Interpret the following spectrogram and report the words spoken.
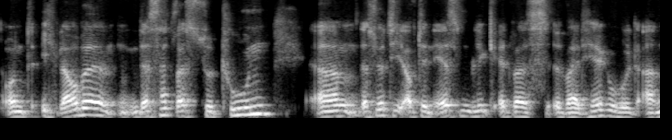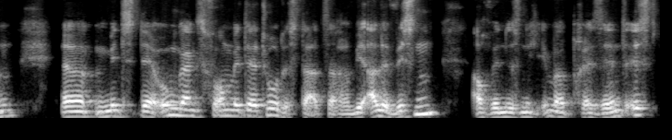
Und ich glaube, das hat was zu tun. Ähm, das hört sich auf den ersten Blick etwas weit hergeholt an mit der Umgangsform mit der Todestatsache. Wir alle wissen, auch wenn es nicht immer präsent ist,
